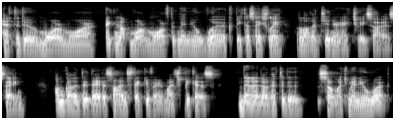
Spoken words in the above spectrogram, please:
have to do more and more picking up more and more of the manual work because actually a lot of junior actuaries are saying I'm going to do data science. Thank you very much, because then I don't have to do so much manual work.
